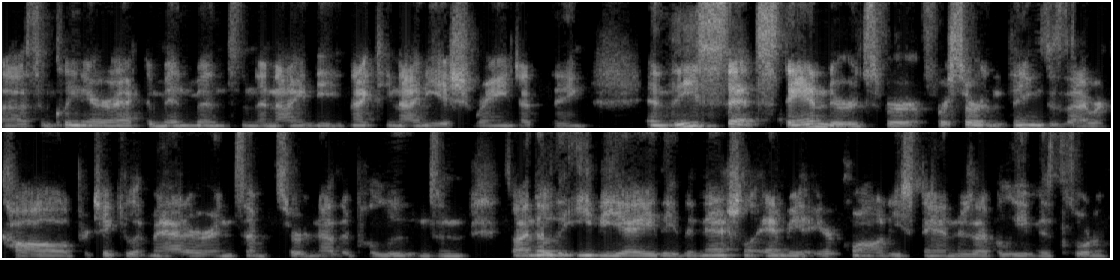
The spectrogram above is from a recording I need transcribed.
uh, some Clean Air Act amendments in the 90, 1990-ish range, I think. And these set standards for for certain things, as I recall, particulate matter and some certain other pollutants. And so I know the EPA, the, the National Ambient Air Quality Standards, I believe, is sort of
